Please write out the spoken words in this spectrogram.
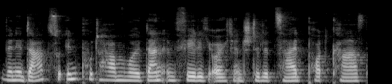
Wenn ihr dazu Input haben wollt, dann empfehle ich euch den Stille Zeit Podcast,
